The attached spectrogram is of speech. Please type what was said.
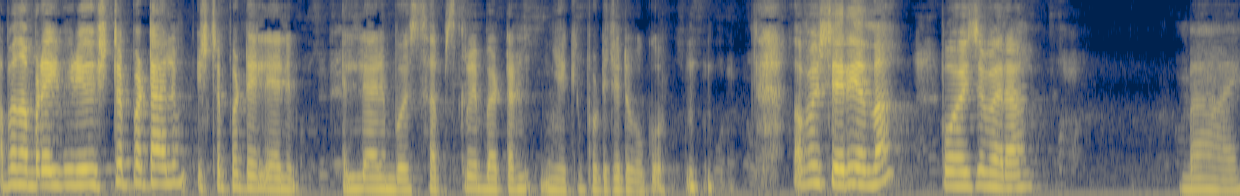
അപ്പോൾ നമ്മുടെ ഈ വീഡിയോ ഇഷ്ടപ്പെട്ടാലും ഇഷ്ടപ്പെട്ടില്ലാലും എല്ലാവരും പോയി സബ്സ്ക്രൈബ് ബട്ടൺ ഞെക്കി പൊട്ടിച്ചിട്ട് പോകും അപ്പോൾ ശരി എന്നാൽ പോയച്ചും വരാം. ബായ്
